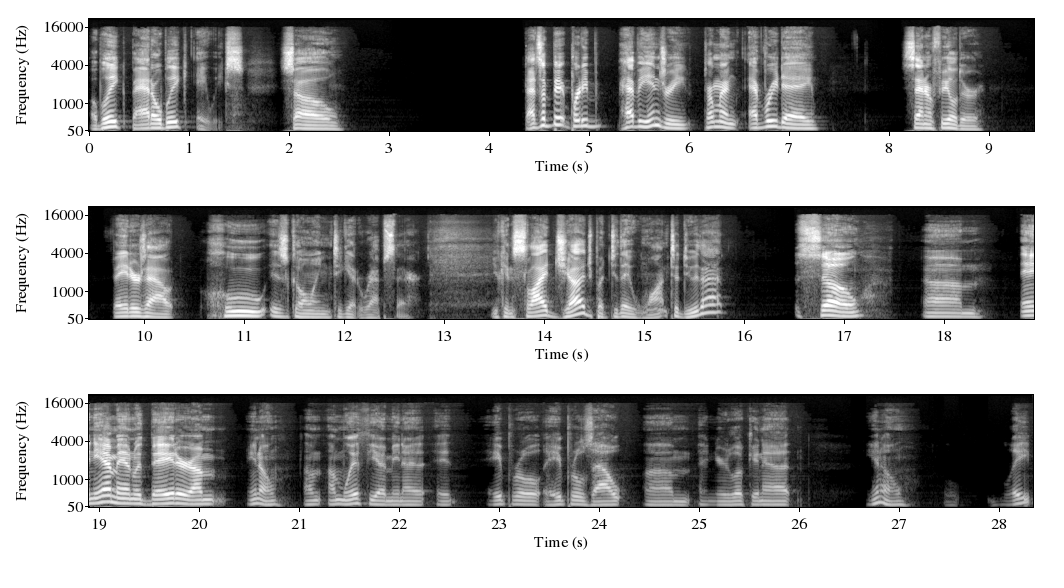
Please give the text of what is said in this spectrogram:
Oblique, bad oblique, eight weeks. So that's a bit pretty heavy injury. Talking about everyday center fielder, Bader's out. Who is going to get reps there? You can slide Judge, but do they want to do that? So, um, and yeah, man, with Bader, I'm, you know, I'm, I'm with you. I mean, I, it, April, April's out. um, and you're looking at, you know, late.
